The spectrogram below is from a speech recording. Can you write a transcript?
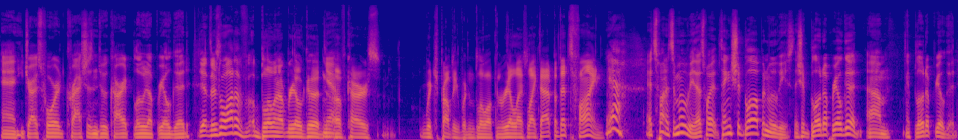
And he drives forward, crashes into a car, it blew it up real good. Yeah, there's a lot of blowing up real good Yeah. of cars, which probably wouldn't blow up in real life like that, but that's fine. Yeah, it's fun. It's a movie. That's why things should blow up in movies. They should blow it up real good. Um, it blowed up real good.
